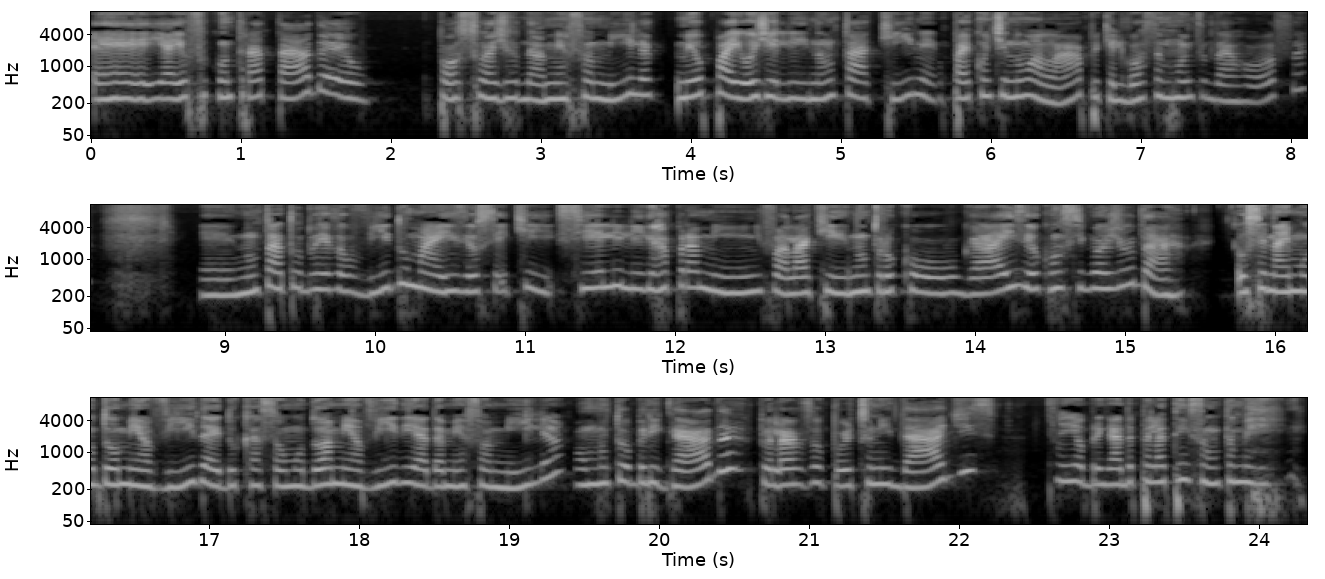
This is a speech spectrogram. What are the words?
É, e aí eu fui contratada, eu posso ajudar minha família. Meu pai hoje ele não está aqui, né? O pai continua lá porque ele gosta muito da roça. É, não está tudo resolvido, mas eu sei que se ele ligar para mim e falar que não trocou o gás, eu consigo ajudar o Senai mudou minha vida, a educação mudou a minha vida e a da minha família. Muito obrigada pelas oportunidades e obrigada pela atenção também.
